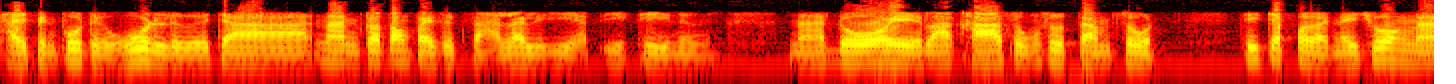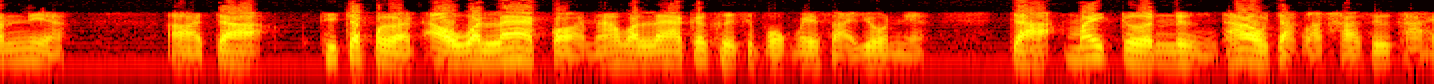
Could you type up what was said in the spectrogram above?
ใครเป็นผู้ถือหุ้นหรือจะนั่นก็ต้องไปศึกษารายละเอียดอีกทีหนึ่งนะโดยราคาสูงสุดต่ำสุดที่จะเปิดในช่วงนั้นเนี่ยอาจจะที่จะเปิดเอาวันแรกก่อนนะ วันแรกก็คือ 16 เมษายนเนี่ย จะไม่เกินหนึ่งเท่าจากราคาซื้อขาย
